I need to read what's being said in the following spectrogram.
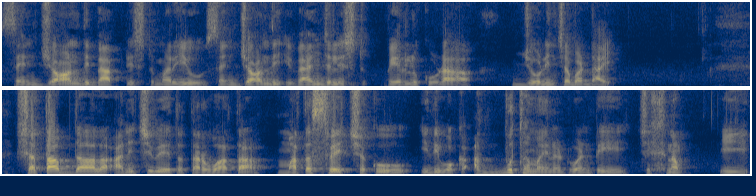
సెయింట్ జాన్ ది బ్యాప్టిస్ట్ మరియు సెయింట్ జాన్ ది ఇవాంజలిస్ట్ పేర్లు కూడా జోడించబడ్డాయి. శతాబ్దాల అణిచివేత తర్వాత మత స్వేచ్ఛకు ఇది ఒక అద్భుతమైనటువంటి చిహ్నం ఈ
